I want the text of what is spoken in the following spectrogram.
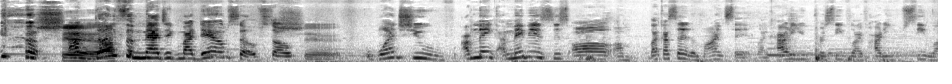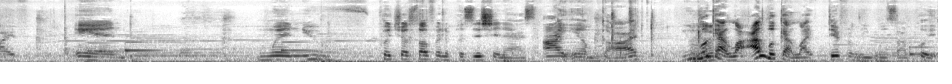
Shit, I've done I- some magic my damn self. So shit once you, I think maybe it's just all um like I said, a mindset. Like how do you perceive life? How do you see life? And when you put yourself in a position as I am God. You look Mhm. at life. I look at life differently once I put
